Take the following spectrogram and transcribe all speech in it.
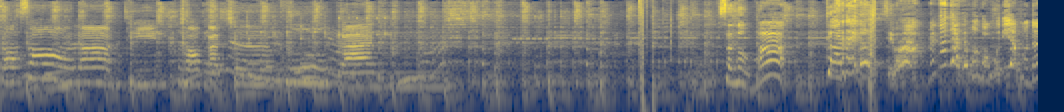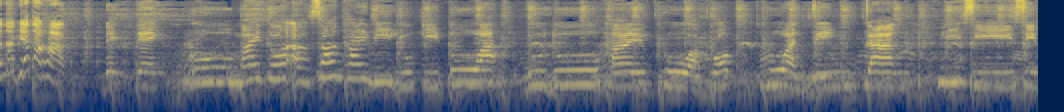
ซอซอลามทีชอกระเชือคู่กัน สนุกมากเกิดอะไรขึ้นสิวะไม่น่าจะทำกับผู้เดียเหมือนเดิมนะเพี้ยต่างหาก เด็กๆ รู้ไหมตัวอักษรไทยมีอยู่กี่ตัว ดูดูๆให้ครัวครบถ้วนจริงจัง มีสี่สิบ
